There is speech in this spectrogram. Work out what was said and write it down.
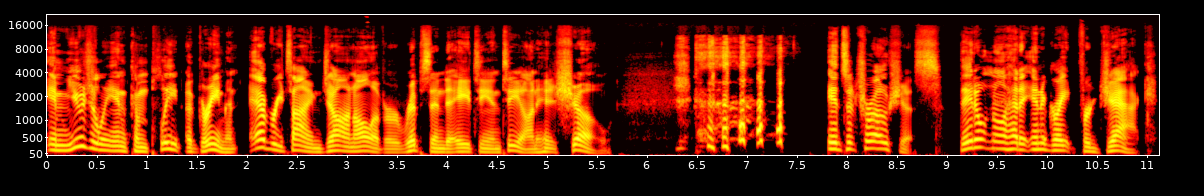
am usually in complete agreement every time John Oliver rips into AT and T on his show. it's atrocious. They don't know how to integrate for Jack.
